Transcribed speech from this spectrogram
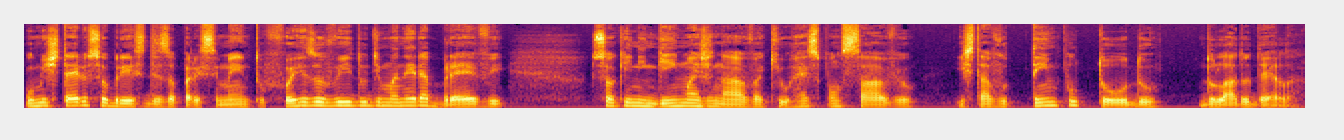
O mistério sobre esse desaparecimento foi resolvido de maneira breve, só que ninguém imaginava que o responsável estava o tempo todo do lado dela.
